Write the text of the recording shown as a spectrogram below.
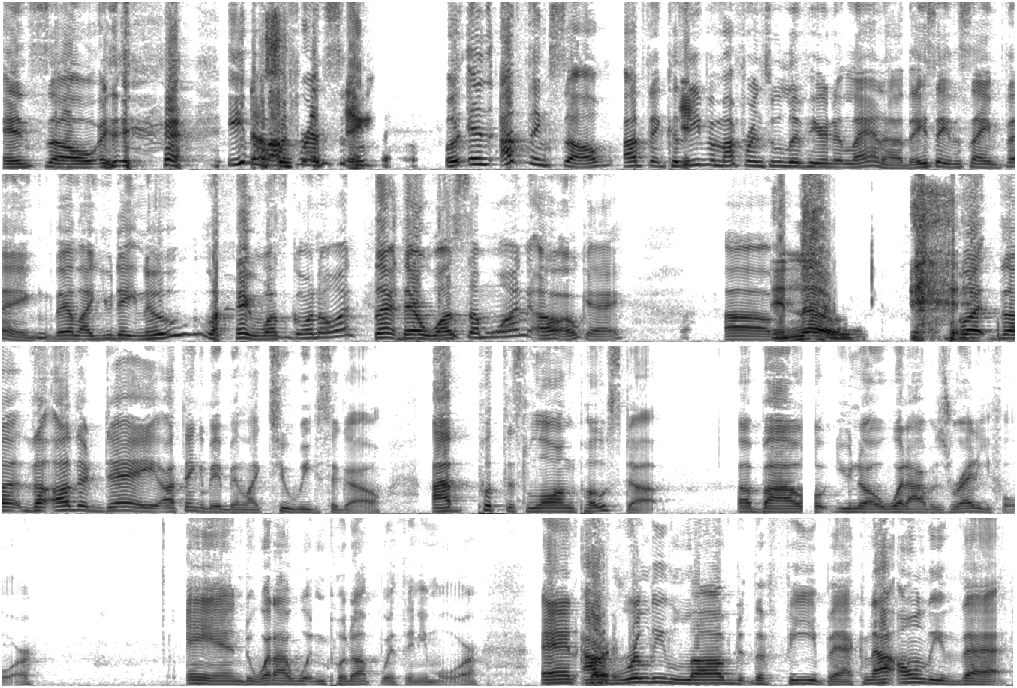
and so even That's my friends. Who, and I think so. I think because yeah. even my friends who live here in Atlanta, they say the same thing. They're like, "You dating who? Like, what's going on?" There, there was someone. Oh, okay. Um, and no. but the the other day, I think it may have been like two weeks ago. I put this long post up about you know what I was ready for and what I wouldn't put up with anymore. And right. I really loved the feedback. Not only that,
